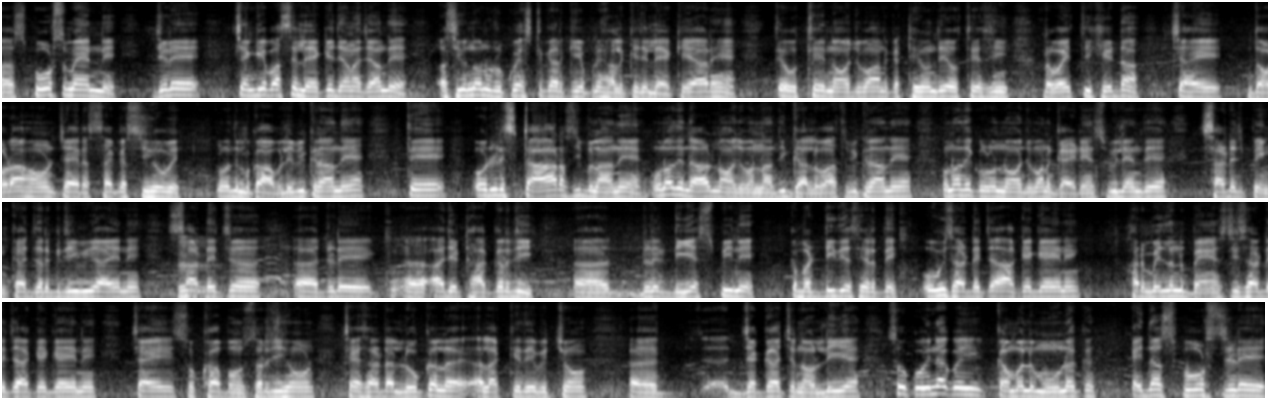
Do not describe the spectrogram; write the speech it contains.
ਸਪੋਰਟਸਮੈਨ ਨੇ ਜਿਹੜੇ ਚੰਗੇ ਪਾਸੇ ਲੈ ਕੇ ਜਾਣਾ ਚਾਹੁੰਦੇ ਆ ਅਸੀਂ ਉਹਨਾਂ ਨੂੰ ਰਿਕੁਐਸਟ ਕਰਕੇ ਆਪਣੇ ਹਲਕੇ 'ਚ ਲੈ ਕੇ ਆ ਰਹੇ ਹਾਂ। ਤੇ ਉੱਥੇ ਨੌਜਵਾਨ ਇਕੱਠੇ ਹੁੰਦੇ ਆ ਉੱਥੇ ਅਸੀਂ ਰਵਾਇਤੀ ਖੇਡਾਂ ਚਾਹੇ ਦੌੜਾਂ ਹੋਣ ਚਾਹੇ ਰੱਸਾਕੱਸੀ ਹੋਵੇ ਉਹਨਾਂ ਦੇ ਮੁਕਾਬਲੇ ਵੀ ਕਰਾਉਂਦੇ ਆ। ਤੇ ਉਹ ਜਿਹੜੇ ਸਟਾਰ ਅਸੀਂ ਬੁਲਾਉਂਦੇ ਆ ਉਹਨਾਂ ਦੇ ਨਾਲ ਨੌਜਵਾਨਾਂ ਦੀ ਗੱਲਬਾਤ ਵੀ ਕਰਾਉਂਦੇ ਆ ਉਹਨਾਂ ਦੇ ਕੋਲੋਂ ਨੌਜਵਾਨ ਗਾਈਡੈਂਸ ਵੀ ਲੈਂਦੇ ਆ ਸਾਡੇ 'ਚ ਪਿੰਕਾ ਜਰਗ ਜੀ ਵੀ ਆਏ ਨੇ। ਸਾਡੇ 'ਚ ਅ, ਜਿਹੜੇ ਅ, ਅਜੇ ਠਾਕਰ ਜੀ ਅ, ਜਿਹੜੇ ਡੀਐਸਪੀ ਨੇ ਕਬੱਡੀ ਦੇ ਸਿਰ ਤੇ ਉਹ ਵੀ ਸਾਡੇ 'ਚ ਆ ਕੇ ਗਏ ਨੇ। ਹਰਮਿਲਨ ਬੈਂਸ ਜੀ ਸਾਡੇ 'ਚ ਆ ਕੇ ਗਏ ਨੇ। ਚਾਹੇ ਸੁੱਖਾ ਬੌਂਸਰ ਜੀ ਹੋਣ ਚਾਹੇ ਸਾਡਾ ਲੋਕਲ ਇਲਾਕੇ ਦੇ ਵਿੱਚੋਂ ਅ, ਜੱਗਾ ਚਨੌਲੀ ਹੈ। ਸੋ ਕੋਈ ਨਾ ਕੋਈ ਕਮਲ ਮੂਨਕ ਇਦਾਂ ਸਪੋਰਟਸ ਜਿਹੜੇ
